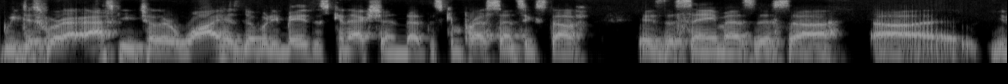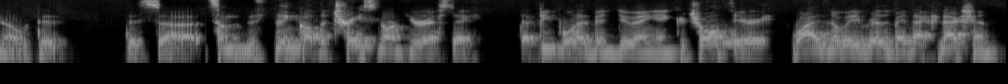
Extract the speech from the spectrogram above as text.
we just were asking each other, why has nobody made this connection that this compressed sensing stuff is the same as this, uh, uh, you know, the, this uh, some this thing called the trace norm heuristic that people had been doing in control theory. Why has nobody really made that connection?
